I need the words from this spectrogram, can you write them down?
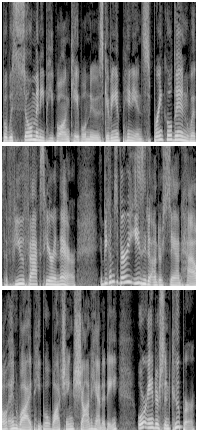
But with so many people on cable news giving opinions sprinkled in with a few facts here and there, it becomes very easy to understand how and why people watching Sean Hannity or Anderson Cooper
